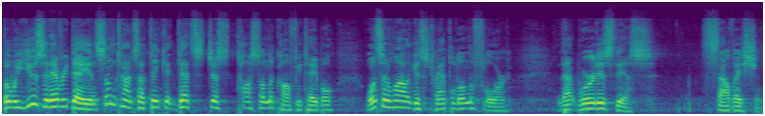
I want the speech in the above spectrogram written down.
But we use it every day, and sometimes I think it gets just tossed on the coffee table. Once in a while, it gets trampled on the floor. That word is this salvation.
